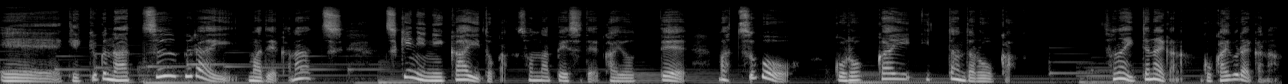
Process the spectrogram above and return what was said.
えー、結局夏ぐらいまでかな。月に2回とか、そんなペースで通って、まあ、都合5、6回行ったんだろうか。そんな行ってないかな。5回ぐらいかな。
